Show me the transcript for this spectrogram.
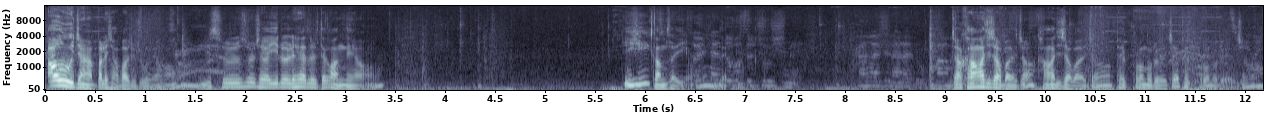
아우 자 빨리 잡아주고요. 이제 슬슬 제가 일을 해야 될 때가 왔네요. 히히 감사해요. 네. 자 강아지 잡아야죠. 강아지 잡아야죠. 100% 노려야죠. 100% 노려야죠.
